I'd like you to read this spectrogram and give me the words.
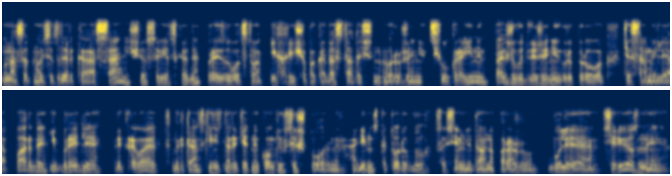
у нас относят ЗРК ОСА, еще советское да, производство. Их еще пока достаточно на вооружении сил Украины. Также выдвижение группировок те самые «Леопарды» и «Брэдли» прикрывают британские зенитно-ракетные комплексы «Штормер», один из которых был совсем недавно поражен. Более серьезные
